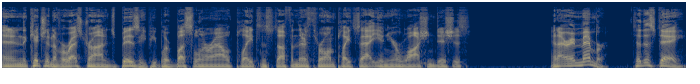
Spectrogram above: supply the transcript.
And in the kitchen of a restaurant, it's busy. People are bustling around with plates and stuff, and they're throwing plates at you, and you're washing dishes. And I remember to this day,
